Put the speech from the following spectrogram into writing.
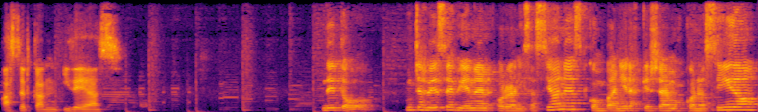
acercan ideas? De todo. Muchas veces vienen organizaciones, compañeras que ya hemos conocido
